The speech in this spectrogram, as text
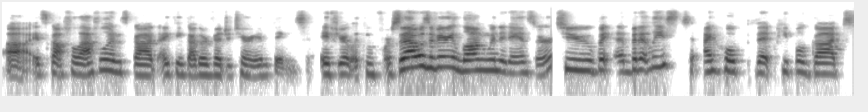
uh, it's got falafel and it's got, I think, other vegetarian things if you're looking for. So that was a very long-winded answer to, but but at least I hope that people got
